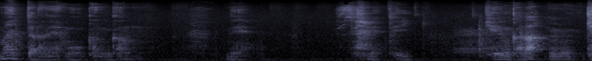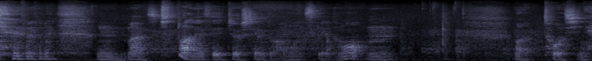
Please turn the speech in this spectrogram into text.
今やったらねもうガンガンね攻めていけるんかな。うん、うん、まあちょっとはね成長してるとは思うんですけれども。うん。まあ当時ね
